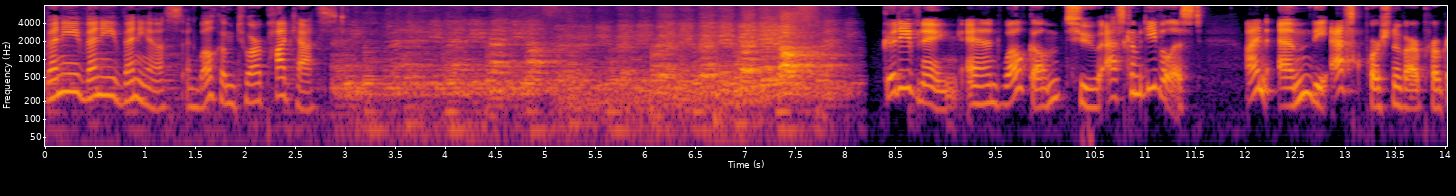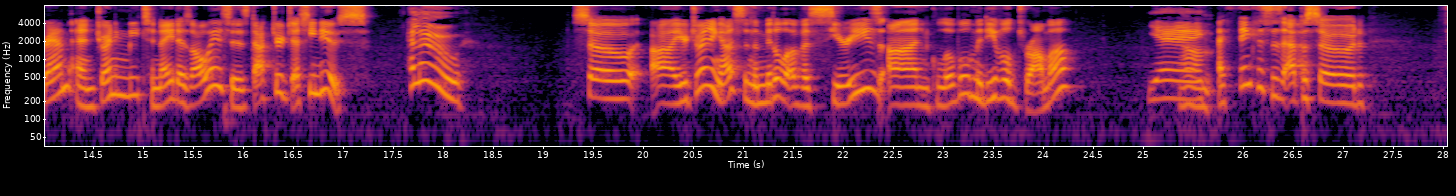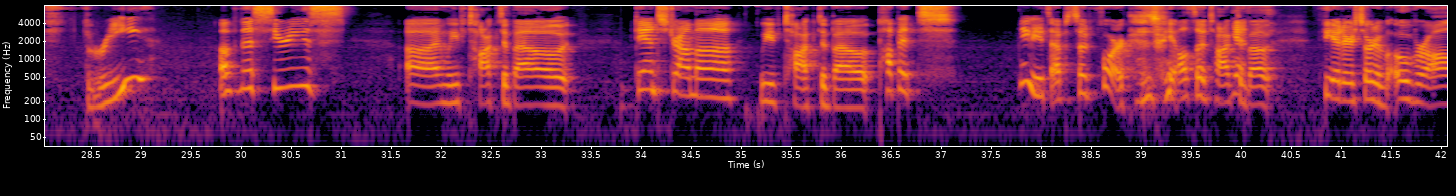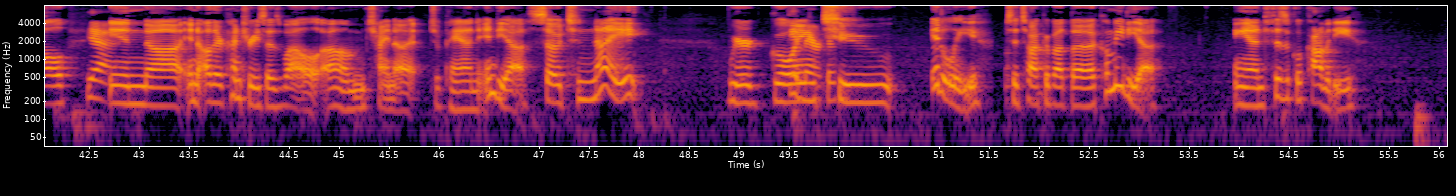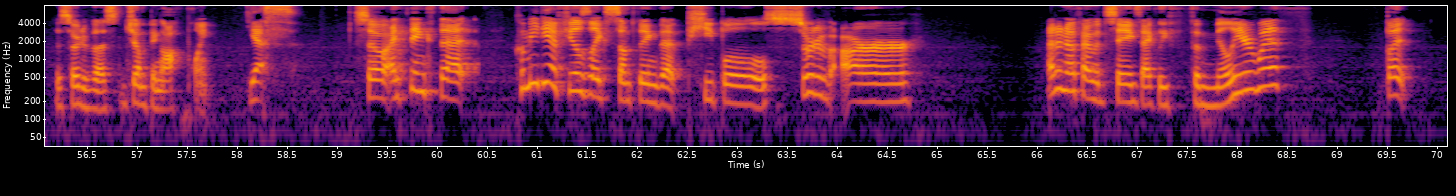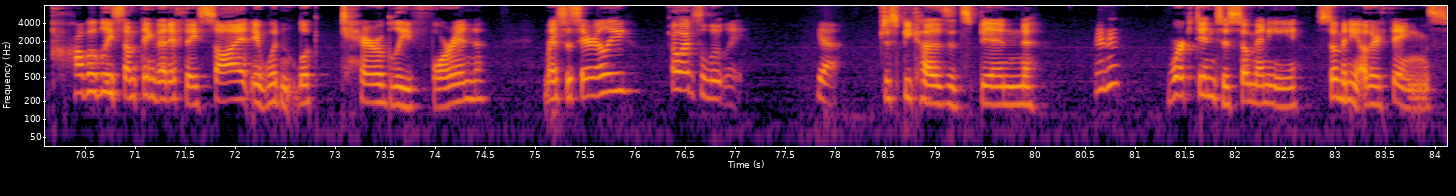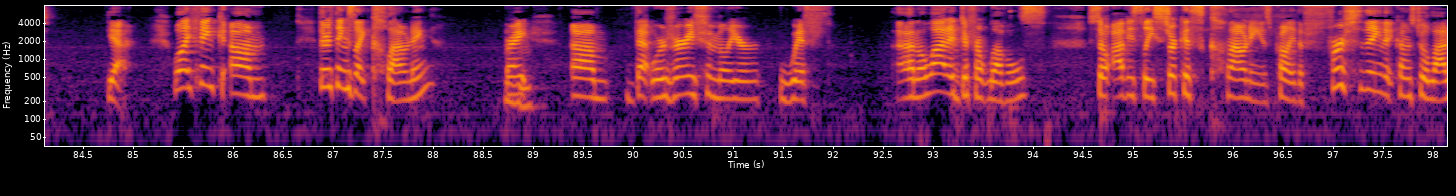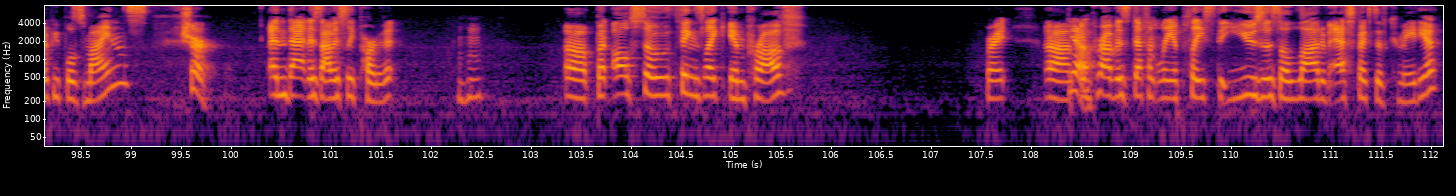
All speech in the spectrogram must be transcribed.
Veni, veni, venias, and welcome to our podcast. Good evening, and welcome to Ask a Medievalist. I'm Em, the Ask portion of our program, and joining me tonight, as always, is Dr. Jesse Noose. Hello. So, uh, you're joining us in the middle of a series on global medieval drama. Yay. Um, I think this is episode three of this series. Uh, and we've talked about dance drama, we've talked about puppets. Maybe it's episode four, because we also talked Yes. about theater sort of overall Yeah. in uh, in other countries as well um, china japan india so tonight we're going to italy to talk about the commedia and physical comedy as sort of a jumping off point yes. So i think that Commedia feels like something that people sort of are i don't know if i would say exactly familiar with but probably something that if they saw it, it wouldn't look terribly foreign necessarily, Oh, absolutely. Yeah. just because it's been Mhm. worked into so many so many other things. Yeah. Well, I think um, there are things like clowning, right? Um, that we're very familiar with on a lot of different levels. So obviously, circus clowning is probably the first thing that comes to a lot of people's minds, Sure. and that is obviously part of it. Uh, but also things like improv, right? Uh, Yeah. Improv is definitely a place that uses a lot of aspects of commedia.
